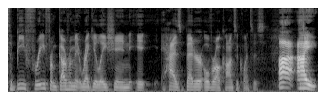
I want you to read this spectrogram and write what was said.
to be free from government regulation it has better overall consequences. I, I,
